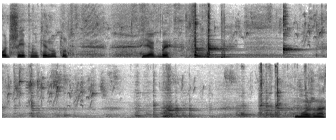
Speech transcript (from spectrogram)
підшипники. Ну тут якби. Можна.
